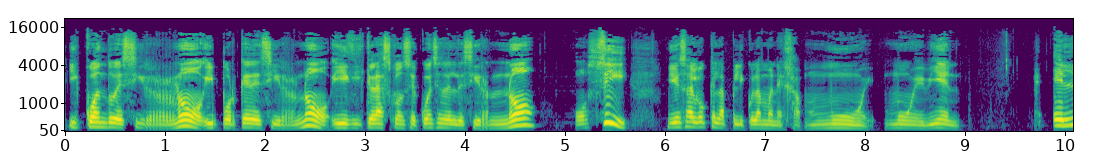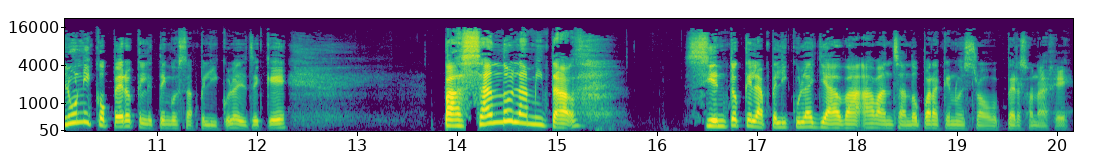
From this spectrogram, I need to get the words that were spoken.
Y cuándo decir no. Y por qué decir no. Y las consecuencias del decir no o sí. Y es algo que la película maneja muy, muy bien. El único pero que le tengo a esta película es de que pasando la mitad siento que la película ya va avanzando para que nuestro personaje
